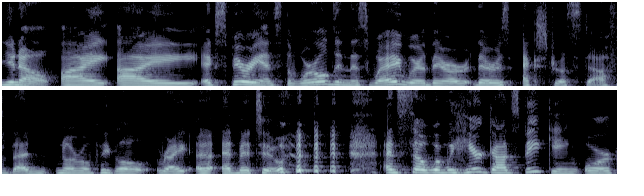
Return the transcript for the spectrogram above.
you know, I I experience the world in this way where there there's extra stuff than normal people, right, uh, admit to. and so when we hear God speaking, or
